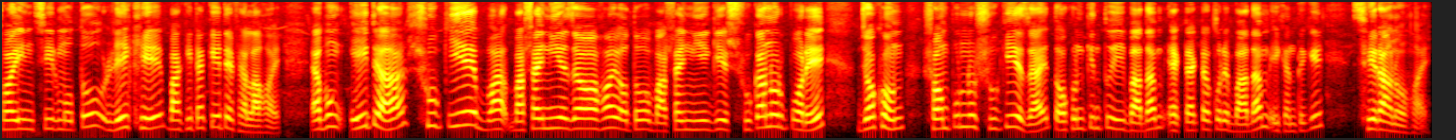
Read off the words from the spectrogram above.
ছয় ইঞ্চির মতো রেখে বাকিটা কেটে ফেলা হয়। এবং এইটা শুকিয়ে বাসায় নিয়ে যাওয়া হয় অথবা বাসায় নিয়ে গিয়ে শুকানোর পরে যখন সম্পূর্ণ শুকিয়ে যায়, তখন কিন্তু এই বাদাম একটা একটা করে বাদাম এখান থেকে ছেড়ানো হয়।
